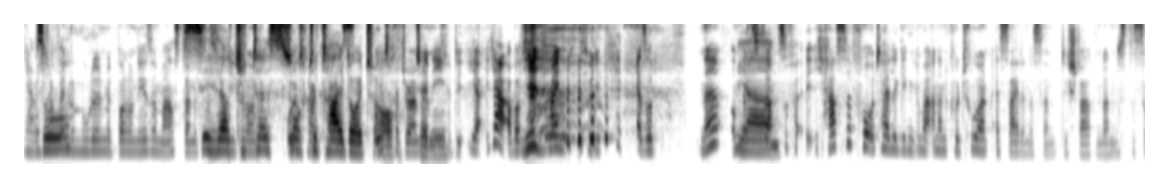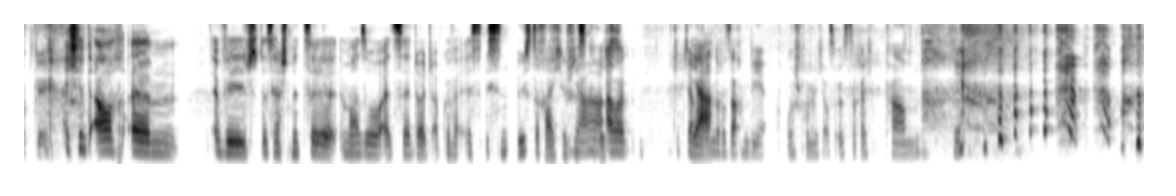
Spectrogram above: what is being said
Ja, aber so. ich glaube, wenn du Nudeln mit Bolognese machst, dann ist das ja total, ist auch total krass, deutsch auch, Jenny. Die, ja, ja, aber ich meine, für die, also, ne, um ja. das zusammenzufassen, ich hasse Vorurteile gegenüber anderen Kulturen, es sei denn, es sind die Staaten, dann ist das okay. Ich finde auch ähm, wild, dass ja Schnitzel immer so als sehr deutsch abgefallen ist. Es ist ein österreichisches ja, Gericht. Ja, aber es gibt ja, ja, noch andere Sachen, die ursprünglich aus Österreich kamen.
